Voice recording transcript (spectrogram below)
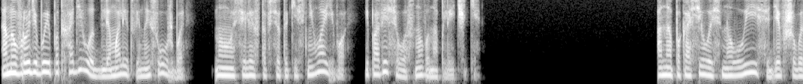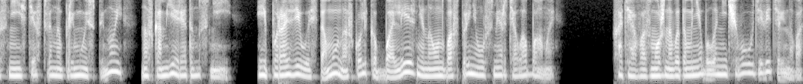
Оно вроде бы и подходило для молитвенной службы, но Селеста все таки сняла его и повесила снова на плечики. Она покосилась на Луи, сидевшего с неестественно прямой спиной на скамье рядом с ней, и поразилась тому, насколько болезненно он воспринял смерть Алабамы. Хотя, возможно, в этом не было ничего удивительного.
